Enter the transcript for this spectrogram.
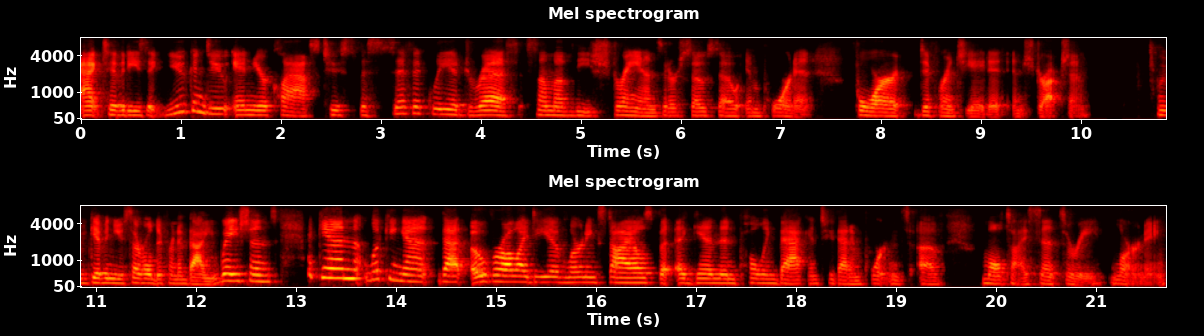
activities that you can do in your class to specifically address some of these strands that are so, so important for differentiated instruction. We've given you several different evaluations. Again, looking at that overall idea of learning styles, but again, then pulling back into that importance of multisensory learning.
